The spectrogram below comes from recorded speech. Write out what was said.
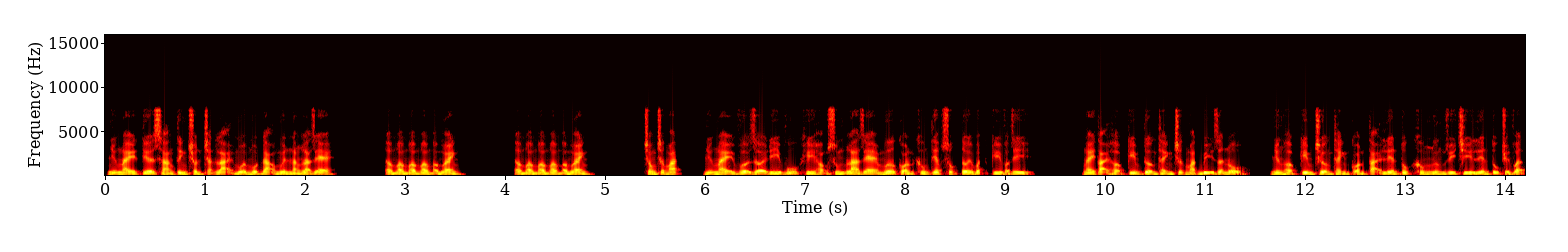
Những này tia sáng tinh chuẩn chặn lại mỗi một đạo nguyên năng laser. Ầm ầm ầm ầm ầm, oanh. Ầm ầm ầm ầm ầm, oanh trong trước mắt, những này vừa rời đi vũ khí họng súng laser mưa còn không tiếp xúc tới bất kỳ vật gì. Ngay tại hợp kim tường thành trước mặt bị dẫn nổ, nhưng hợp kim trường thành còn tại liên tục không ngừng duy trì liên tục chuyển vận.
